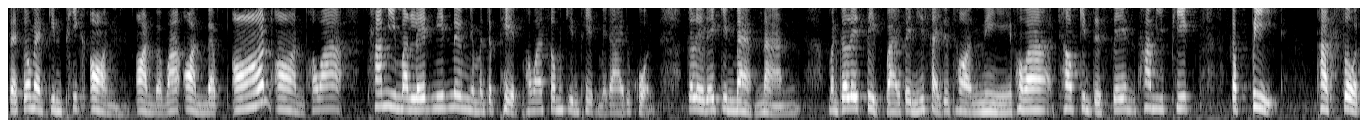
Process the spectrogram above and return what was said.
แต่ส้มแบบกินพริกอ่อนอ่อนแบบว่าอ่อนแบบอ่อนอ่อนเพราะว่าถ้ามีเมล็ดนิดนึงเนี่ยมันจะเผ็ดเพราะว่าส้มกินเผ็ดไม่ได้ทุกคน ก็เลยได้กินแบบนั้น มันก็เลยติดไปเป็นนิสัยจะทอนหนี้ เพราะว่าชอบกินแต่เส้นถ้ามีพริกกะปิผักสด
